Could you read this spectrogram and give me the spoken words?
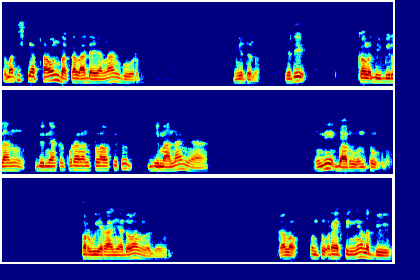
otomatis setiap tahun bakal ada yang nganggur. Gitu loh. Jadi kalau dibilang dunia kekurangan pelaut itu di mananya? Ini baru untuk perwiranya doang loh, geng. Kalau untuk ratingnya lebih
